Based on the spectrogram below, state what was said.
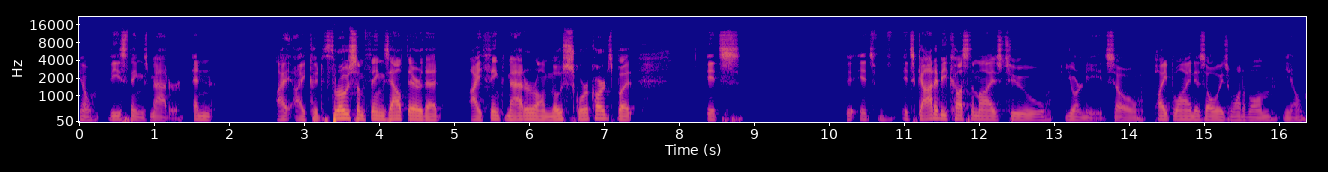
you know, these things matter. And I, I could throw some things out there that I think matter on most scorecards, but it's it's it's got to be customized to your needs. So pipeline is always one of them. You know,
